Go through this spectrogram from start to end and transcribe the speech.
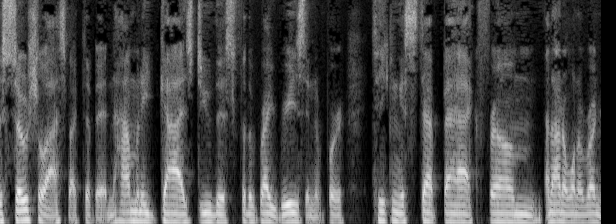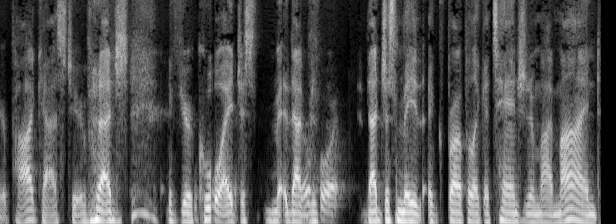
the social aspect of it and how many guys do this for the right reason. If we're taking a step back from, and I don't want to run your podcast here, but I just, if you're cool, I just that just, that just made brought up like a tangent in my mind.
